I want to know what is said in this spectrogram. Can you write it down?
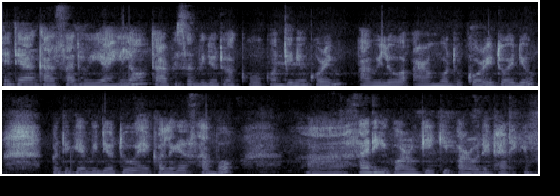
এতিয়া গা চা ধুই আহি লওঁ তাৰপিছত ভিডিঅ'টো আকৌ কণ্টিনিউ কৰিম। ভাবিলোঁ আৰম্ভটো কৰি থৈ দিওঁ গতিকে ভিডিঅ'টো শেষলৈকে চাব। চাই থাকিব আৰু কি কি পাৰোঁ দেখাই থাকিম।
